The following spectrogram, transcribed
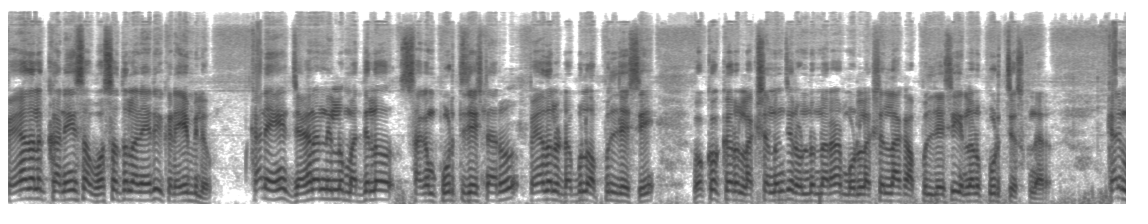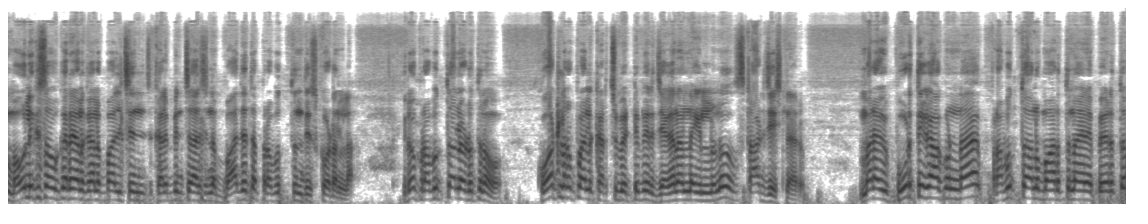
పేదలకు కనీస వసతులు అనేది ఇక్కడ ఏమీ లేవు. కానీ జగనన్న ఇల్లు మధ్యలో సగం పూర్తి చేసినారు. పేదలు డబ్బులు అప్పులు చేసి ఒక్కొక్కరు లక్ష నుంచి రెండున్నర మూడు లక్షల దాకా అప్పులు చేసి ఇళ్ళను పూర్తి చేసుకున్నారు. కానీ మౌలిక సౌకర్యాలు కలపాల్సిన కల్పించాల్సిన బాధ్యత ప్రభుత్వం తీసుకోవడంలా. ఈరోజు ప్రభుత్వాన్ని అడుగుతున్నాం. కోట్ల రూపాయలు ఖర్చు పెట్టి మీరు జగనన్న ఇల్లును స్టార్ట్ చేసినారు. మరి అవి పూర్తి కాకుండా ప్రభుత్వాలు మారుతున్నాయనే పేరుతో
